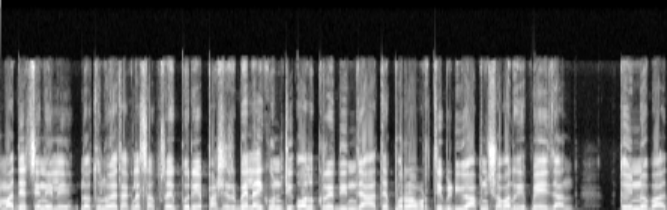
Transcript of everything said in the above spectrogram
আমাদের চ্যানেলে নতুন হয়ে থাকলে সাবস্ক্রাইব করে পাশের বেল আইকনটি অল করে দিন যাতে পরবর্তী ভিডিও আপনি সবার আগে পেয়ে যান। ধন্যবাদ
